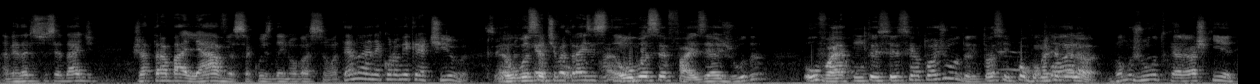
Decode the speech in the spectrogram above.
Na verdade, a sociedade já trabalhava essa coisa da inovação, até na, na economia criativa. Sim. A economia criativa traz esse ah, tema. ou você faz e ajuda, ou vai acontecer sem a tua ajuda. Então, assim, pô, como é que é melhor? Vamos junto, cara. Eu acho que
